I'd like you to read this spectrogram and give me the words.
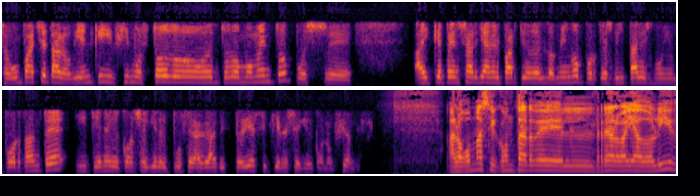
según Pacheta, lo bien que hicimos todo en todo momento, pues eh, hay que pensar ya en el partido del domingo porque es vital, es muy importante y tiene que conseguir el de la victoria si quiere seguir con opciones. Algo más que contar del Real Valladolid.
